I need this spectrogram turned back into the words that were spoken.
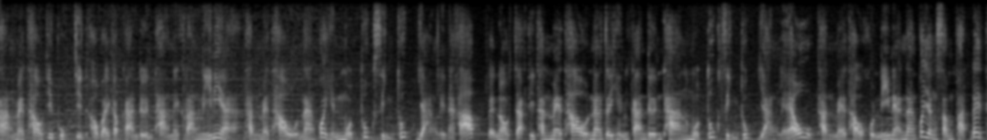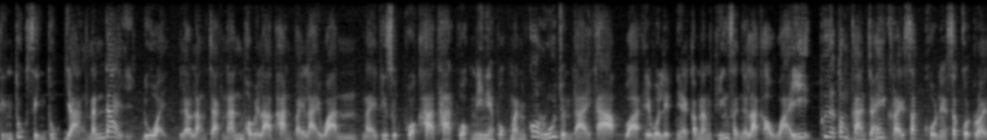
ทางแม่เท่าที่ผูกจิตเอาไว้กับการเดินทางในครั้งนี้เนี่ยท่านแม่เท่านางก็เห็นหมดทุกสิ่งทุกอย่างเลยนะครับและนอกจากที่ท่านแม่เท่านางจะเห็นการเดินทางหมดทุกสิ่งทุกอย่างแล้ว ท่านแม่เท่าคนนี้เนี่ยนางก็ยังสัมผัสได้ถึงทุกสิ่งทุกอย่างนั้นได้อีกด้วย แล้วหลังจากนั้นพอเวลาผ่านไปหลายวัน ในที่สุดพวกค้าทาสพวกนี้เนี่ยพวกมันก็รู้จนได้ครับ ว่าเอเวอเรตเนี่ยกำลังทิ้งสัญลักษณ์เอาไว้ เพื่อต้องการจะให้ใครสักคนเนี่ยสะกดรอย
